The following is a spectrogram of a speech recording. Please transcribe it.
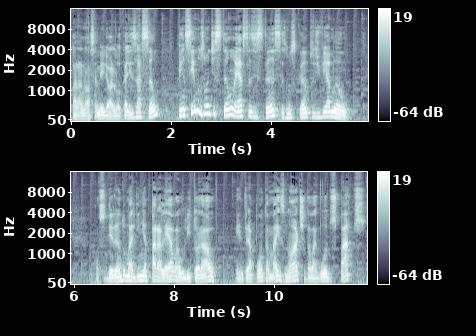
para nossa melhor localização, pensemos onde estão estas estâncias nos campos de Viamão. Considerando uma linha paralela ao litoral entre a ponta mais norte da Lagoa dos Patos,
